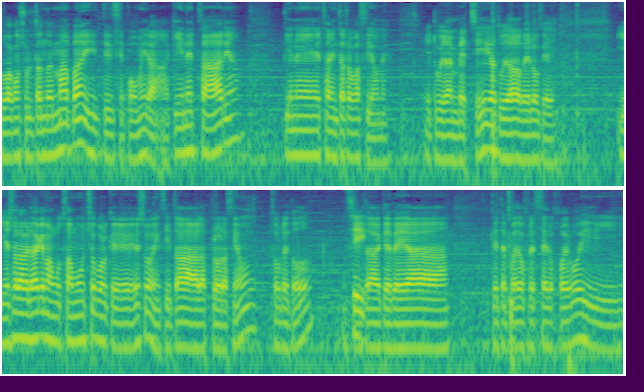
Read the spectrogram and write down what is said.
tú vas consultando el mapa y te dice, pues mira, aquí en esta área tiene estas interrogaciones. Y tú ya investigas, tú ya ves lo que es. Y eso la verdad que me ha gustado mucho porque eso incita a la exploración, sobre todo. Incita a que veas qué te puede ofrecer el juego y,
